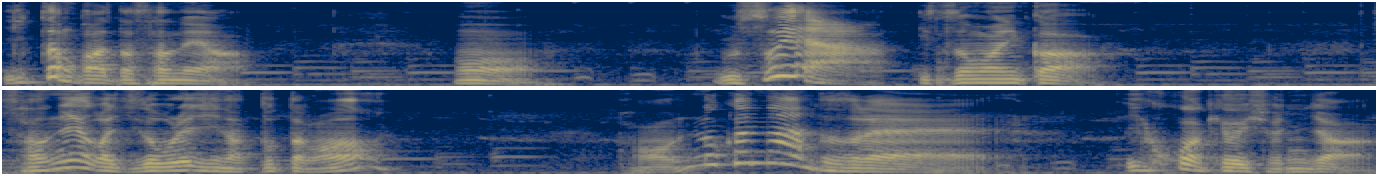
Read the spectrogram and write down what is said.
う。行ったんかあったさねや。うん。嘘や。いつの間にか。サネヤが自動レジになっとったの？ほんのかなあんたそれ。行こうか、今日一緒にじゃ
